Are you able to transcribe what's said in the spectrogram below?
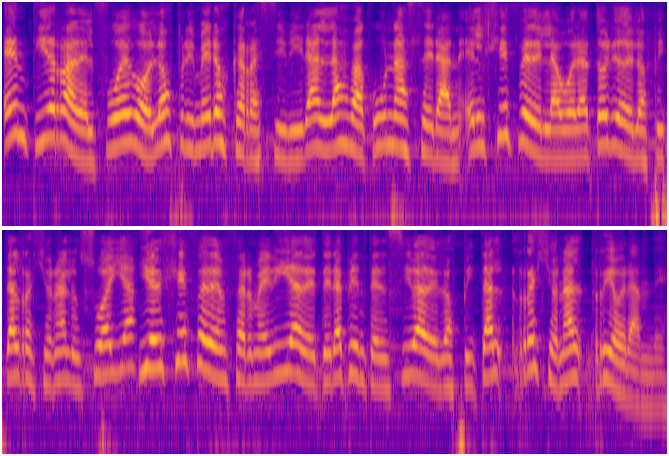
En Tierra del Fuego, los primeros que recibirán las vacunas serán el jefe del laboratorio del Hospital Regional Ushuaia y el jefe de enfermería de terapia intensiva del Hospital Regional Río Grande.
